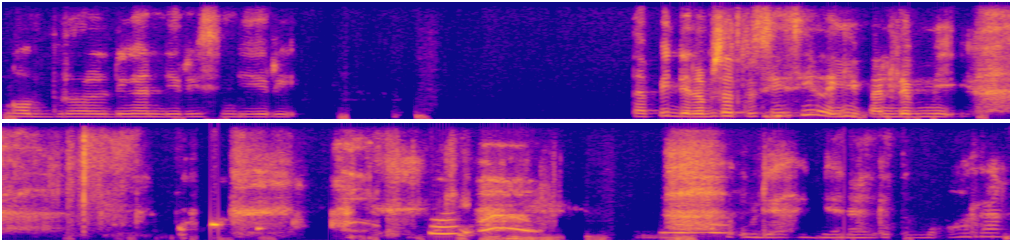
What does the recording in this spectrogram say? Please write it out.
ngobrol dengan diri sendiri. Tapi dalam satu sisi lagi pandemi Udah jarang ketemu orang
